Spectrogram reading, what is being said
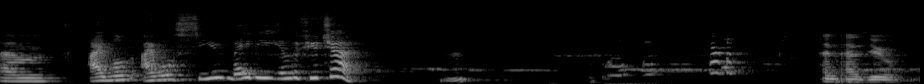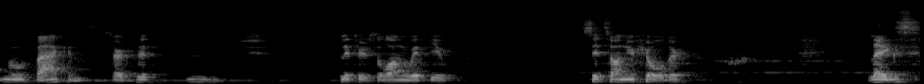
Um, I will I will see you maybe in the future. Mm-hmm. And as you move back and start to sit, flitters along with you, sits on your shoulder, legs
